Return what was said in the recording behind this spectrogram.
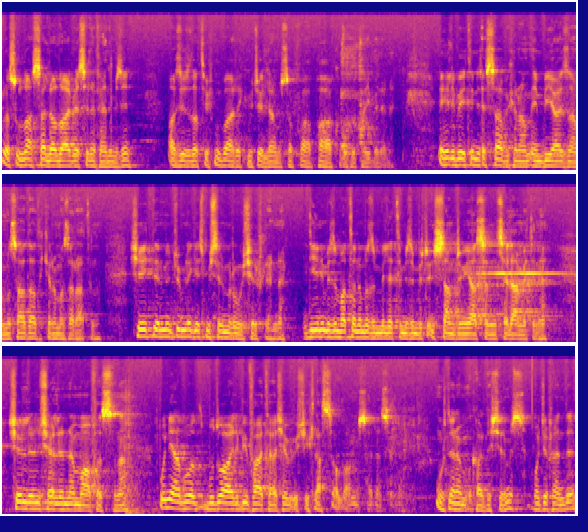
Resulullah sallallahu aleyhi ve sellem Efendimizin aziz, latif, mübarek, mücella, Mustafa, pak, ruhu tayyibelerine. Ehl-i Beyt'in, Eshab-ı Kiram, Enbiya-i Azam'ın, Saadat-ı Kiram hazaratına, şehitlerimizin cümle geçmişlerimin ruhu şeriflerine, dinimizin, vatanımızın, milletimizin, bütün İslam dünyasının selametine, şerlerin şerlerinden muhafazasına, bu niyaz bu, bu dua ile bir Fatiha, şev üç İhlas sallallahu aleyhi ve sellem. Muhterem kardeşlerimiz, Hoca Efendi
